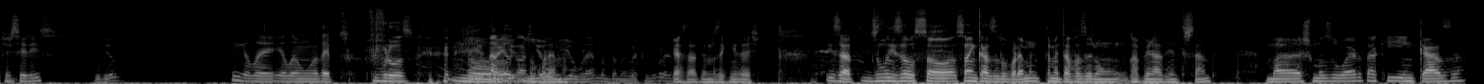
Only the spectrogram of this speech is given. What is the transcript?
sem ser isso, O dele? sim, ele é, ele é um adepto fervoroso. No, Não, ele gosta. E eu, Bremen. e eu, Bremen, também gosto muito do Cá Bremen. está, temos aqui dois. Exato, deslizou só, só em casa do Bremen, também está a fazer um campeonato interessante, mas, mas o Hertha aqui em casa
